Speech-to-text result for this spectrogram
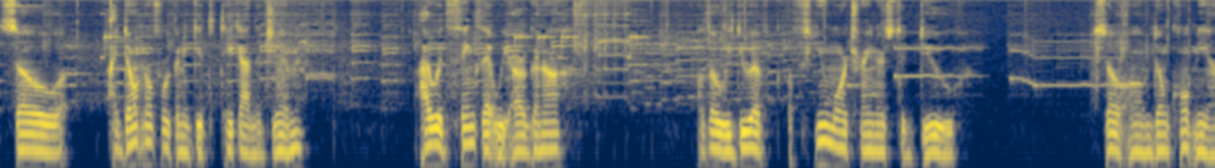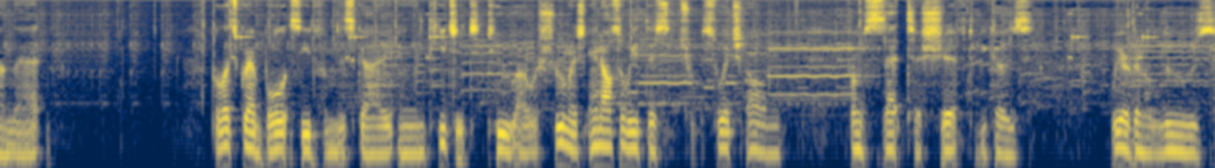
so I don't know if we're gonna get to take on the gym. I would think that we are gonna, although we do have a few more trainers to do. So um, don't quote me on that. But let's grab Bullet Seed from this guy and teach it to our Shroomish. And also we have to switch um from set to shift because we are going to lose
